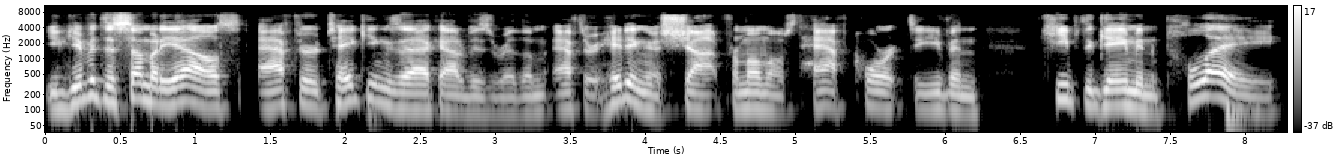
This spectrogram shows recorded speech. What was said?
You give it to somebody else after taking Zach out of his rhythm, after hitting a shot from almost half court to even keep the game in play,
